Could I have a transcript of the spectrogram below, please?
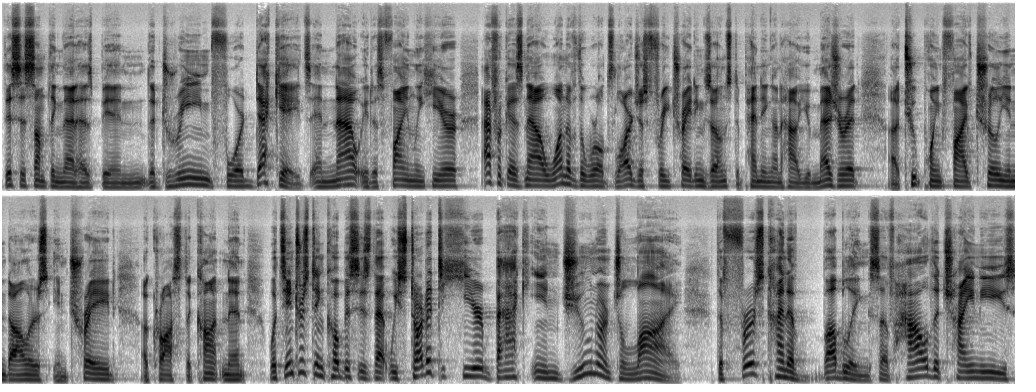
This is something that has been the dream for decades, and now it is finally here. Africa is now one of the world's largest free trading zones, depending on how you measure it. Uh, $2.5 trillion in trade across the continent. What's interesting, Cobus, is that we started to hear back in June or July the first kind of bubblings of how the Chinese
